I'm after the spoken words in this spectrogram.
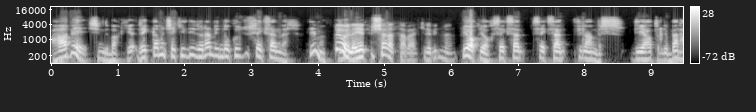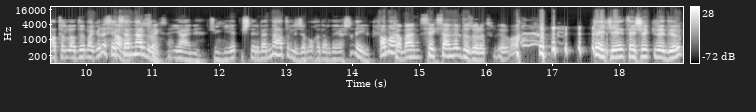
Abi şimdi bak ya, reklamın çekildiği dönem 1980'ler değil mi? De öyle 70'ler hatta belki de bilmiyorum. Yok yok 80 80 filandır diye hatırlıyorum. Ben hatırladığıma göre Tamam, 80'lerdir o. 80. Yani çünkü 70'leri ben ne hatırlayacağım o kadar da yaşlı değilim. Ama Tamam ben 80'leri de zor hatırlıyorum ama peki teşekkür ediyorum.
